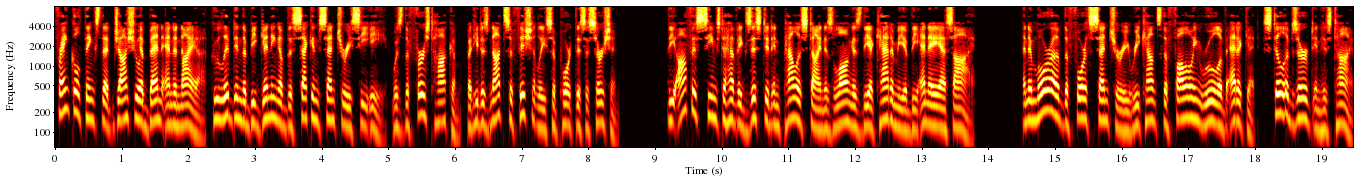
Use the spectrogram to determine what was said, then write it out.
Frankel thinks that Joshua ben Ananiah, who lived in the beginning of the 2nd century CE, was the first Hakam, but he does not sufficiently support this assertion. The office seems to have existed in Palestine as long as the Academy of the Nasi. An Amora of the 4th century recounts the following rule of etiquette, still observed in his time.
